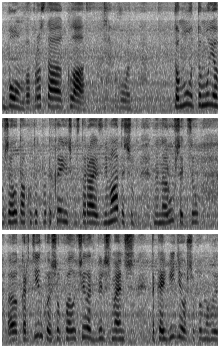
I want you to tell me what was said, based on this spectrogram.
бомба, просто клас. Вот. Тому, тому я вже отак от потихеньку стараюсь знімати, щоб не нарушити цю е, картинку, і щоб вийшло більш-менш таке відео, щоб ви могли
